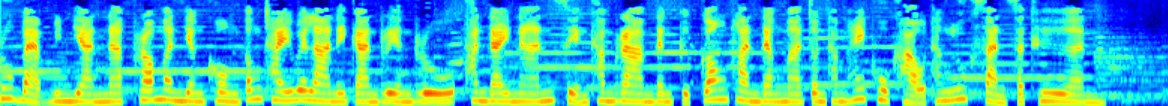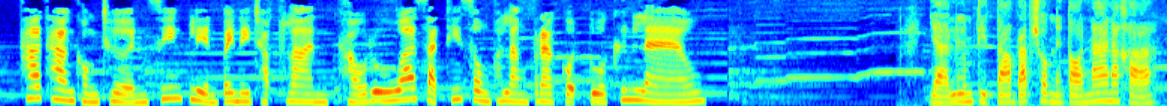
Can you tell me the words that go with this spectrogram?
รูปแบบวิญญาณนัก เพราะมันยังคงต้องใช้เวลาในการเรียนรู้ ทันใดนั้นเสียงคำรามดังกึกก้องพลันดังมาจนทำให้ภูเขาทั้งลูกสั่นสะเทือนท่าทางของเฉินเซี่ยงเปลี่ยนไปในฉับพลัน เขารู้ว่าสัตว์ที่ทรงพลังปรากฏตัวขึ้นแล้ว อย่าลืมติดตามรับชมในตอนหน้านะคะ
